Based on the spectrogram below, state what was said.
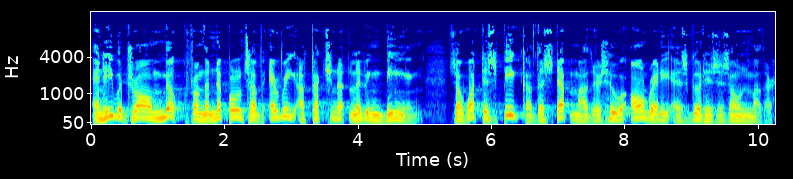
and he would draw milk from the nipples of every affectionate living being. So what to speak of the stepmothers who were already as good as his own mother?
